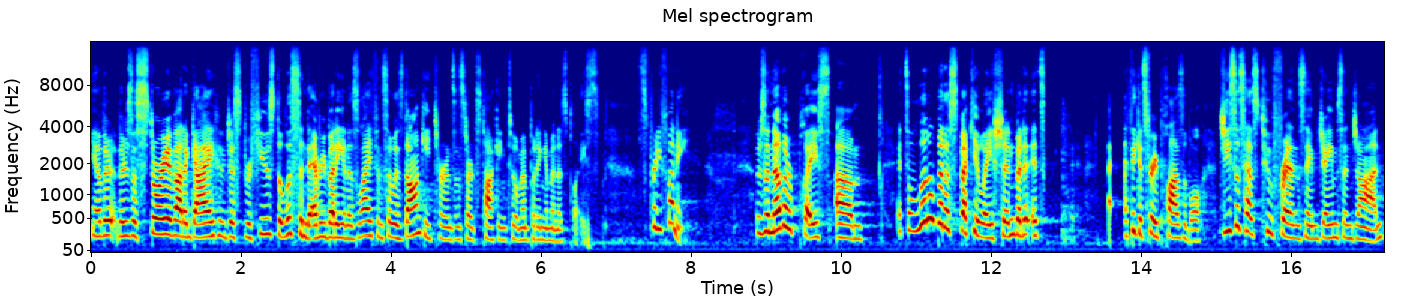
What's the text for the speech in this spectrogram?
You know, there, there's a story about a guy who just refused to listen to everybody in his life, and so his donkey turns and starts talking to him and putting him in his place. It's pretty funny. There's another place, um, it's a little bit of speculation, but it's, I think it's very plausible. Jesus has two friends named James and John,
